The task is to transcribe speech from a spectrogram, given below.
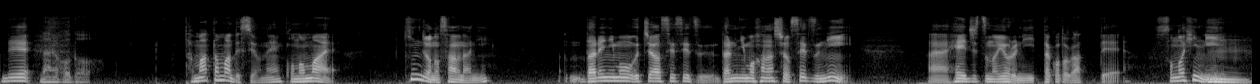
で、なるほど。たまたまですよね、この前、近所のサウナに、誰にも打ち合わせせず、誰にも話をせずに、えー平日の夜に行ったことがあって、その日に、うん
